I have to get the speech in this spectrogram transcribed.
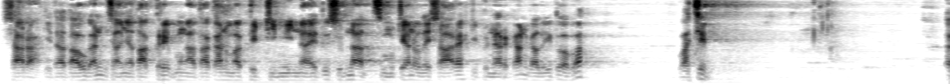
Sarah. Kita tahu kan misalnya takrib mengatakan mabid dimina itu sunat. Kemudian oleh syarah dibenarkan kalau itu apa? Wajib. E,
